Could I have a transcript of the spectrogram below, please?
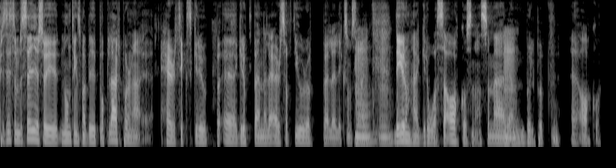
Precis som du säger så är ju någonting som har blivit populärt på den här Heretics-gruppen eller Airsoft Europe eller liksom sådär. Mm, mm. Det är ju de här gråsa AKsarna som är Mm. en Bullpup eh, AK.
